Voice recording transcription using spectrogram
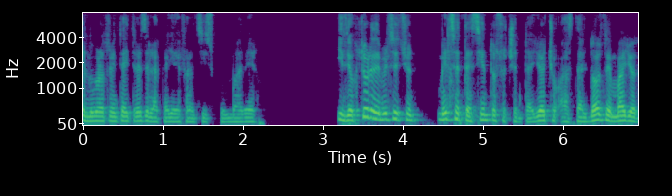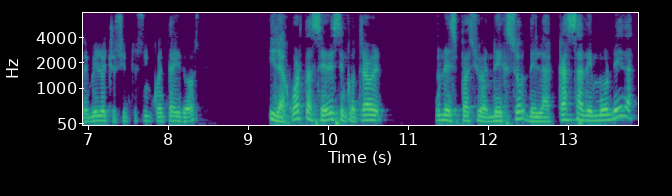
el número 33 de la calle de Francisco y Madero. Y de octubre de 1788 hasta el 2 de mayo de 1852, y la cuarta sede se encontraba en un espacio anexo de la Casa de Moneda,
